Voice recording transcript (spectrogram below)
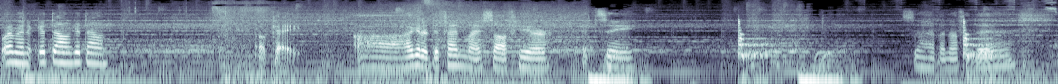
Wait a minute. Get down, get down. Okay. Uh, I gotta defend myself here. Let's see. So I have enough of this.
